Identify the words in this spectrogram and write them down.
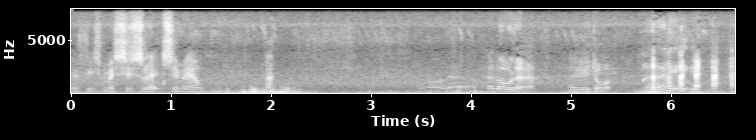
if his missus lets him out. Hello there. Hello there, how you doing? Hey.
